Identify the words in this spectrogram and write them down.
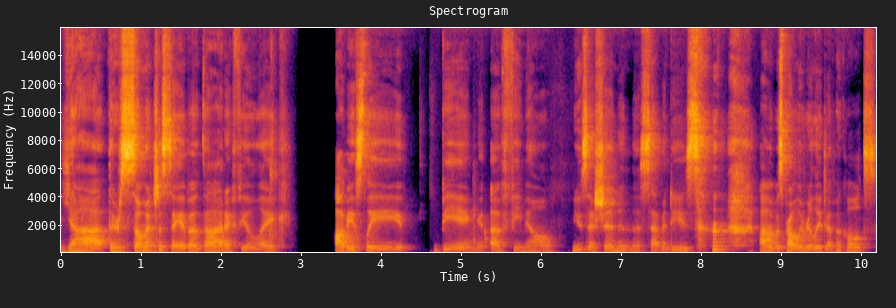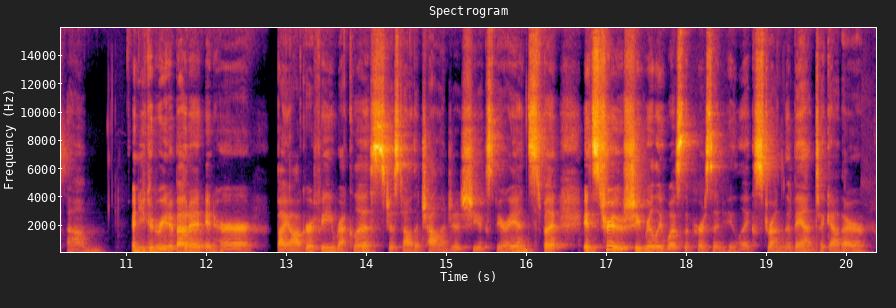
Yeah, there's so much to say about that. I feel like obviously being a female musician in the 70s um, was probably really difficult. Um, and you could read about it in her biography, Reckless, just all the challenges she experienced. But it's true, she really was the person who like strung the band together,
